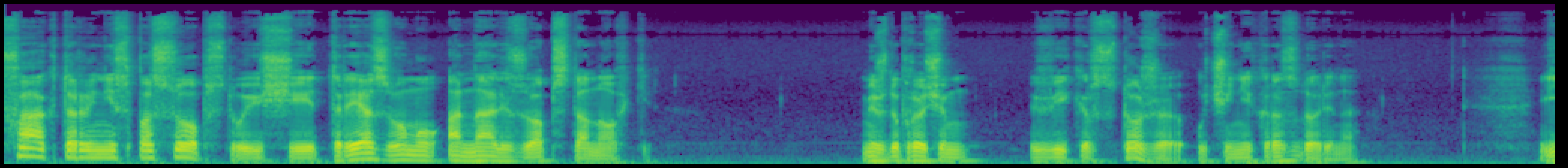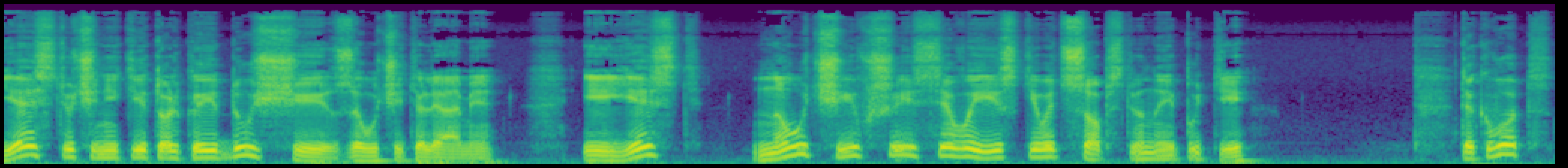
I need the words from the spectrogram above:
факторы, не способствующие трезвому анализу обстановки. Между прочим, Викерс тоже ученик Раздорина. Есть ученики, только идущие за учителями, и есть научившиеся выискивать собственные пути. Так вот,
